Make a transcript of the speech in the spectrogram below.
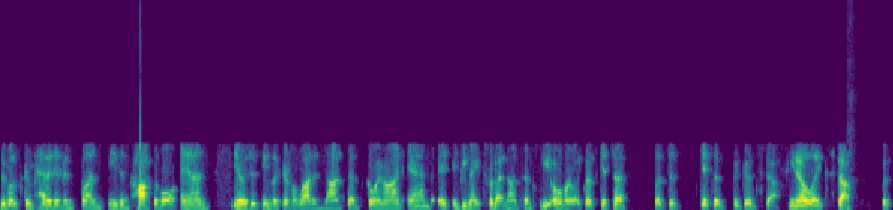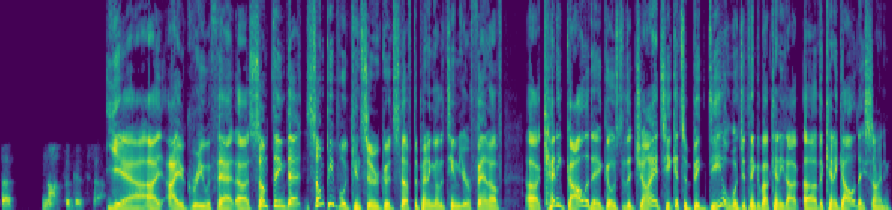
the most competitive and fun season possible. And you know, it just seems like there's a lot of nonsense going on, and it, it'd be nice for that nonsense to be over. Like, let's get to let's just get to the good stuff. You know, like stuff with the not so good stuff. Yeah, I, I agree with that. Uh, something that some people would consider good stuff, depending on the team you're a fan of. Uh, Kenny Golladay goes to the Giants. He gets a big deal. What'd you think about Kenny uh, the Kenny Golladay signing?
